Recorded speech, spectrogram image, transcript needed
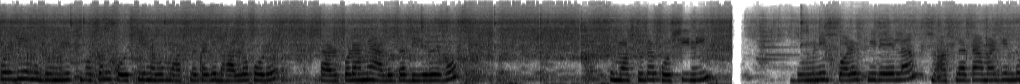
করে দিয়ে আমি দু মিনিট মতন কষিয়ে নেব মশলাটাকে ভালো করে। তারপরে আমি আলুটা দিয়ে দেবো। তো মশলাটা কষিয়ে নিই। দু মিনিট পরে ফিরে এলাম। মশলাটা আমার কিন্তু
